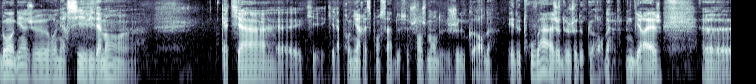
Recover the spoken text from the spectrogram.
Bon, eh bien, je remercie évidemment euh, Katia, euh, qui, est, la première responsable de ce changement de jeu de cordes et de trouvage de jeu de cordes, dirais-je. Euh,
